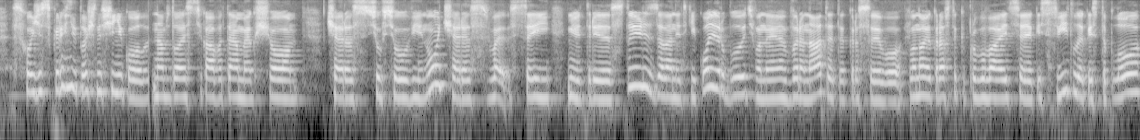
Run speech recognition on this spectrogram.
схожі скрині точно ще ніколи. Нам здалася цікава тема, якщо через всю всю війну, через весь цей мілітарі стиль, зелений такий колір, будуть вони виринати так красиво. Воно якраз таки пробивається якесь світло, якесь тепло.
